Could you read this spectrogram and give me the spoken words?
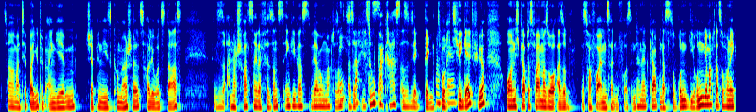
Jetzt wollen wir mal einen Tipp bei YouTube eingeben: Japanese Commercials, Hollywood-Stars. Diese Arnold Schwarzenegger der für sonst irgendwie was Werbung macht oder sonst. Echt? Also Ach, krass. super krass. Also der, der gibt wohl Okay. richtig viel Geld für. Und ich glaube, das war immer so, also das war vor allem in Zeiten, bevor es Internet gab und das so Runden, die Runden gemacht hat, so von wegen,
